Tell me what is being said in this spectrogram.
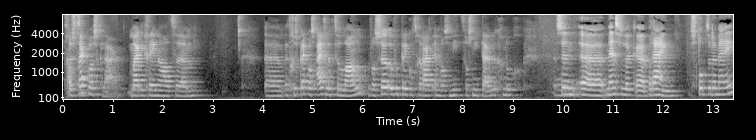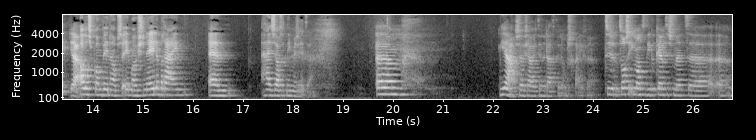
Het gesprek was klaar, maar diegene had. ehm, ehm, het gesprek was eigenlijk te lang. Het was zo overprikkeld geraakt en was niet, was niet duidelijk genoeg. Eh, Zijn eh, menselijk eh, brein stopte ermee. Ja. Alles kwam binnen op zijn emotionele brein. En hij zag het niet meer zitten. Ehm, ja, zo zou je het inderdaad kunnen omschrijven. Het, is, het was iemand die bekend is met eh, ehm,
